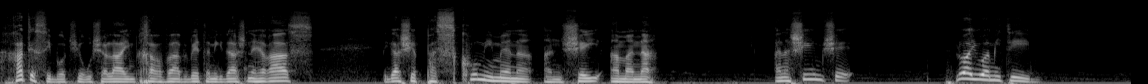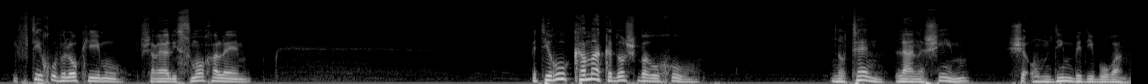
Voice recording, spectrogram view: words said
אחת הסיבות שירושלים חרבה ובית המקדש נהרס, בגלל שפסקו ממנה אנשי אמנה. אנשים שלא היו אמיתיים, הבטיחו ולא קיימו, אפשר היה לסמוך עליהם. ותראו כמה הקדוש ברוך הוא נותן לאנשים שעומדים בדיבורם.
